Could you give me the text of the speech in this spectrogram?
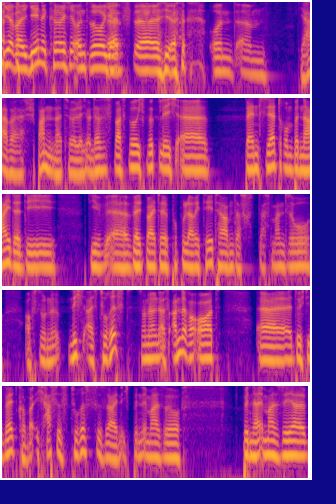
Hier war jene Kirche und so, jetzt äh, hier und ähm, ja, aber spannend natürlich und das ist was, wo ich wirklich äh, Bands sehr drum beneide, die die äh, weltweite Popularität haben, dass, dass man so auf so eine, nicht als Tourist, sondern als anderer Ort äh, durch die Welt kommt. Weil ich hasse es, Tourist zu sein. Ich bin immer so, bin da immer sehr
